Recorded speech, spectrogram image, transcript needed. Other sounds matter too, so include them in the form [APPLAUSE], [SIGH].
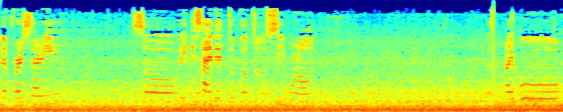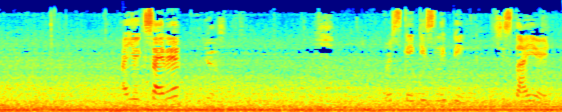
anniversary. So we decided to go to SeaWorld. Hi, Boom. Are you excited? Yes. Where's Kiki sleeping? She's tired.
